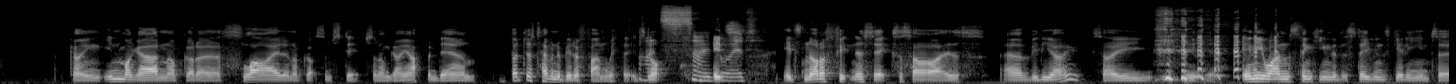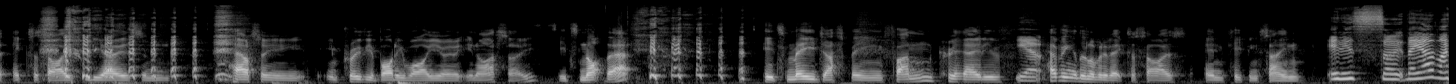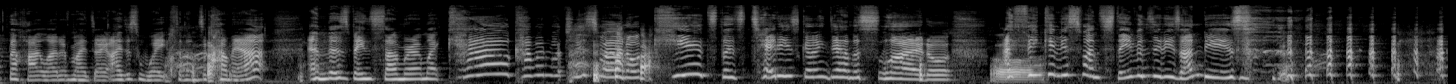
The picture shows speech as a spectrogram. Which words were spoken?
going in my garden. I've got a slide and I've got some steps, and I'm going up and down, but just having a bit of fun with it. It's Oh, not it's so good. It's not a fitness exercise uh, video, so anyone's thinking that Steven's getting into exercise videos and how to improve your body while you're in ISO, it's not that. it's me just being fun, creative, Yeah. having a little bit of exercise, and keeping sane. It is so, they are like the highlight of my day. I just wait for them to come out. And there's been some where I'm like, Cow, come and watch this one. Or kids, there's teddies going down the slide. Or I think in this one, Steven's in his undies.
